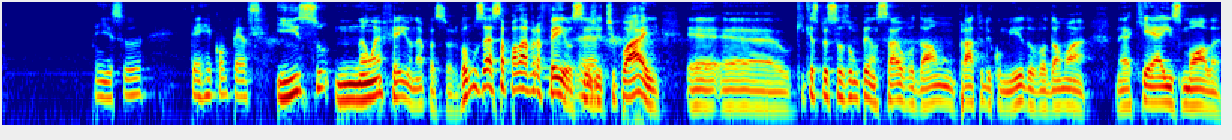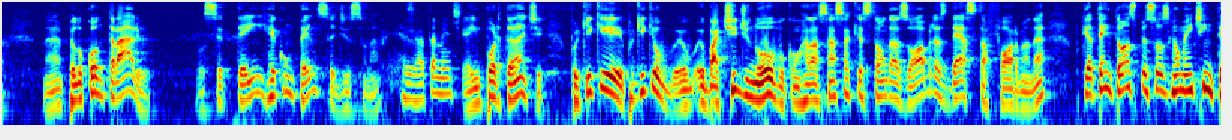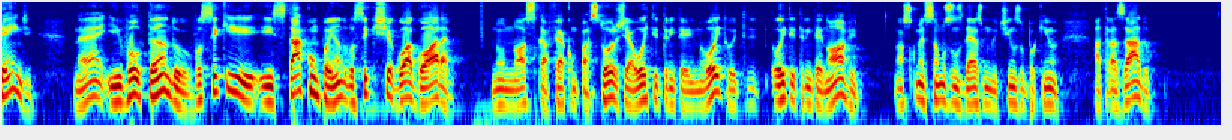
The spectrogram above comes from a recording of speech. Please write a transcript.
E isso tem recompensa. Isso não é feio, né, pastor? Vamos usar essa palavra feio, ou seja, é. tipo, ai, é, é, o que, que, as pessoas vão pensar? Eu vou dar um prato de comida, eu vou dar uma, né, que é a esmola. Né? Pelo contrário, você tem recompensa disso, né? Exatamente. É importante. Por que, que, por que, que eu, eu, eu, bati de novo com relação a essa questão das obras desta forma, né? Porque até então as pessoas realmente entendem, né? E voltando, você que está acompanhando, você que chegou agora no nosso Café com Pastor, já é 8h38, 8h39. Nós começamos uns 10 minutinhos um pouquinho atrasado.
